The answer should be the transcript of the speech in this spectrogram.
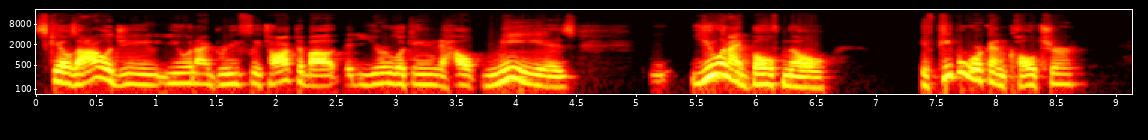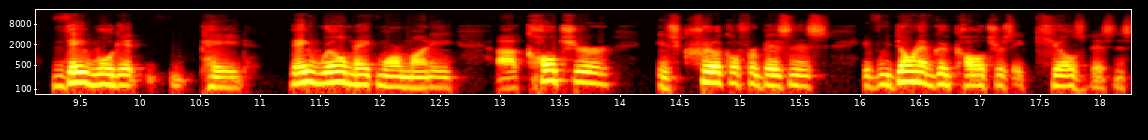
Scalesology, you and I briefly talked about that you're looking to help me is you and I both know if people work on culture, they will get paid. They will make more money. Uh, culture is critical for business. If we don't have good cultures, it kills business.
